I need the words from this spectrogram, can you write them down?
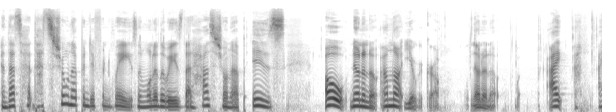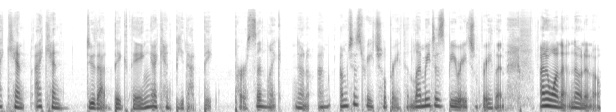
and that's, that's shown up in different ways. And one of the ways that has shown up is, oh, no, no, no, I'm not yoga girl. No, no, no. I, I can't, I can't do that big thing. I can't be that big person. Like, no, no, I'm, I'm just Rachel Brathen. Let me just be Rachel Brathen. I don't want to, no, no, no.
